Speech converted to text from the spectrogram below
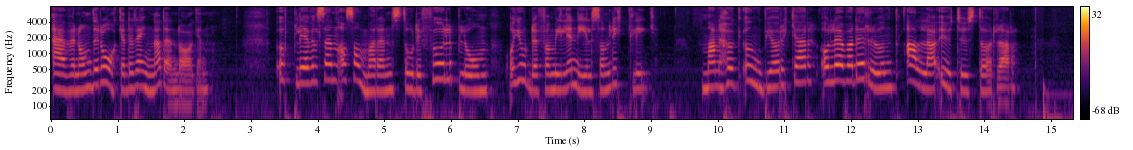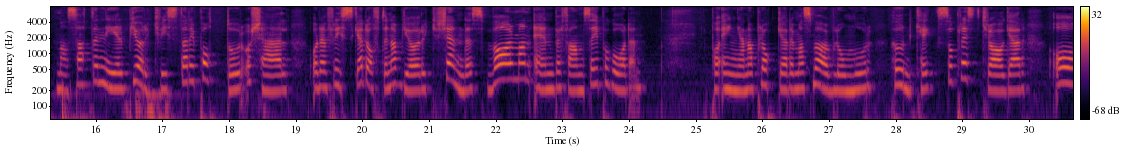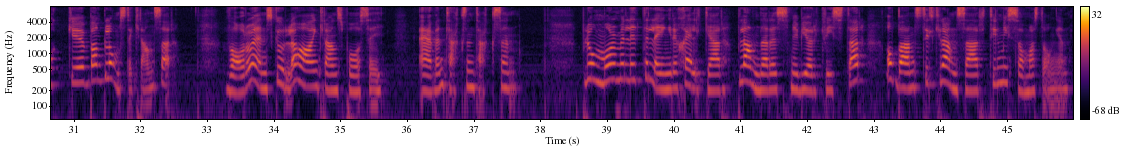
Även om det råkade regna den dagen. Upplevelsen av sommaren stod i full blom och gjorde familjen Nilsson lycklig. Man högg ungbjörkar och lövade runt alla uthusdörrar. Man satte ner björkkvistar i pottor och kärl och den friska doften av björk kändes var man än befann sig på gården. På ängarna plockade man smörblommor, hundkex och prästkragar och eh, band blomsterkransar. Var och en skulle ha en krans på sig, även taxen taxen. Blommor med lite längre skälkar blandades med björkkvistar och bands till kransar till midsommarstången.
